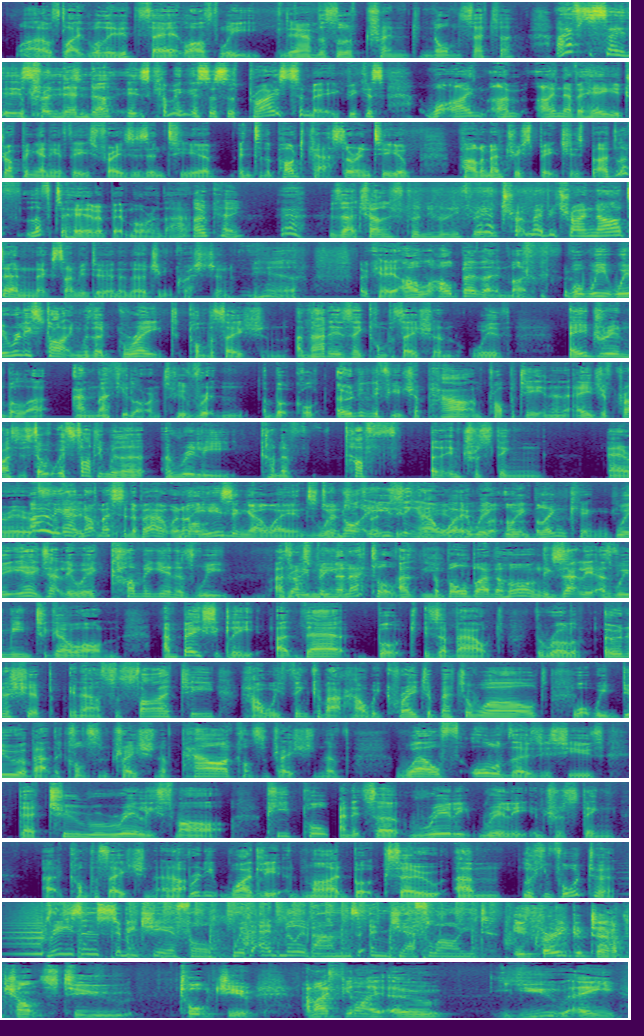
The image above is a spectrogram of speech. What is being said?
Well, I was like, "Well, they did say it last week." Yeah. the sort of trend non-setter. I have to say that it's, trend it's- It's, coming as a surprise to me because what I I'm I never hear you dropping any of these phrases into your into the podcast or into your parliamentary speeches, but I'd love love to hear a bit more of that. Okay, Yeah. is that a challenge for twenty twenty three? Yeah, try, maybe try Narden next time you're doing an urgent question. Yeah. Okay, I'll I'll bear that in mind. well, we we're really starting with a great conversation, and that is a conversation with Adrienne Buller and Mathew Lawrence, who've written a book called Owning the Future: Power and Property in an Age of Crisis. So we're starting with a, a really kind of tough and interesting area. Of Oh yeah, not messing about. We're not, easing our way into. We're not easing our way. We're, We're, we're unblinking, We're, yeah, exactly. We're coming in as we as we grasping mean, the nettle, as- the bull by the horns. Exactly, as we mean to go on. And basically, uh, their book is about the role of ownership in our society, how we think about how we create a better world, what we do about the concentration of power, concentration of wealth, all of those issues. They're two really smart people, and it's a really, really interesting uh, conversation and a really widely admired book. So, um, looking forward to it. Reasons to be Cheerful with Ed Miliband and Geoff Lloyd. it's very good to have the chance to talk to you. And I feel I owe you a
